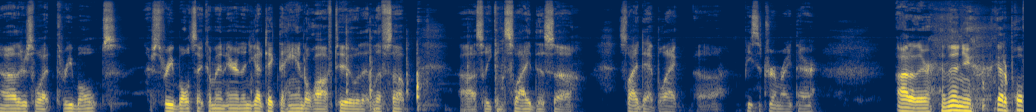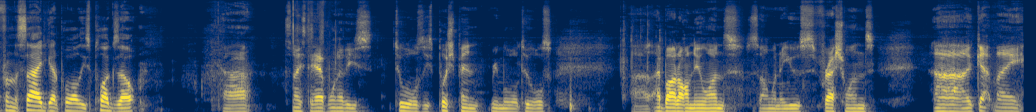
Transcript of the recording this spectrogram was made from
Uh, there's what three bolts. There's three bolts that come in here, and then you got to take the handle off too that lifts up, uh, so you can slide this uh, slide that black uh, piece of trim right there out of there. And then you got to pull from the side. You got to pull all these plugs out. Uh, it's nice to have one of these tools, these push pin removal tools. Uh, I bought all new ones, so I'm going to use fresh ones. Uh, got my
